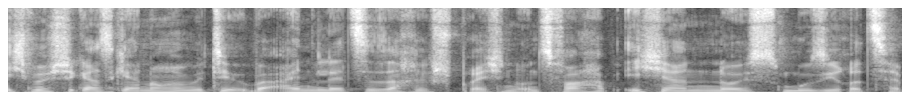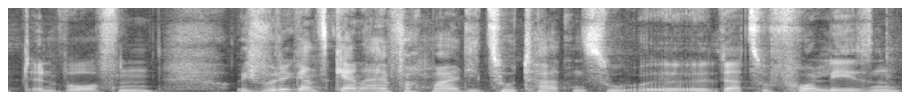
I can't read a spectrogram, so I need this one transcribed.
Ich möchte ganz gerne nochmal mit dir über eine letzte Sache sprechen. Und zwar habe ich ja ein neues Smoothie-Rezept entworfen. Ich würde ganz gerne einfach mal die Zutaten zu, äh, dazu vorlesen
